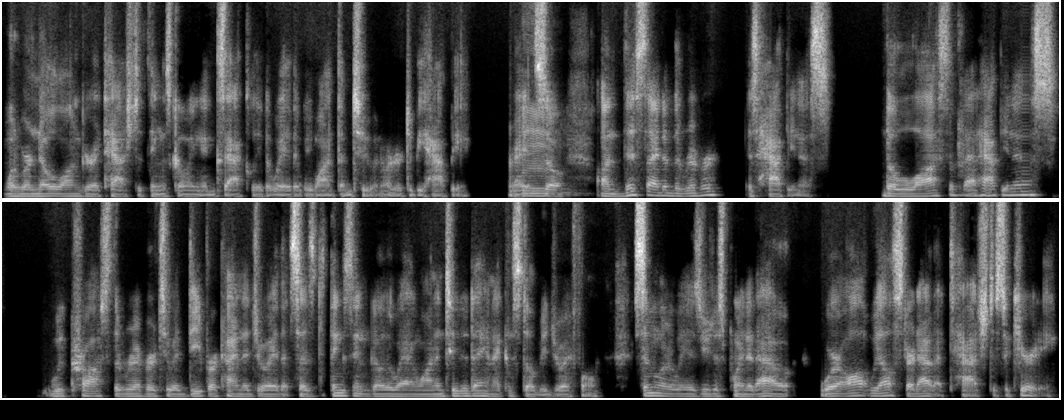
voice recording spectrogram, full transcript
when we're no longer attached to things going exactly the way that we want them to in order to be happy right? So Mm. on this side of the river is happiness. The loss of that happiness we cross the river to a deeper kind of joy that says things didn't go the way i wanted to today and i can still be joyful. Similarly as you just pointed out we're all we all start out attached to security.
